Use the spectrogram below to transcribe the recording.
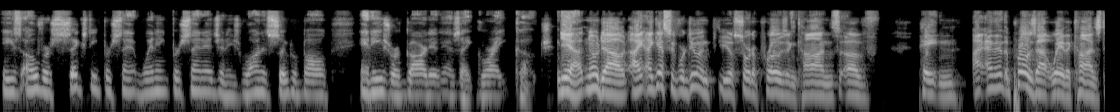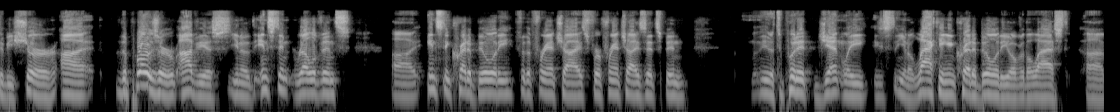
He's over 60% winning percentage and he's won a Super Bowl and he's regarded as a great coach. Yeah, no doubt. I, I guess if we're doing you know sort of pros and cons of Payton, I, I mean the pros outweigh the cons to be sure. Uh, the pros are obvious, you know, the instant relevance, uh, instant credibility for the franchise, for a franchise that's been, you know, to put it gently, is you know lacking in credibility over the last uh,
